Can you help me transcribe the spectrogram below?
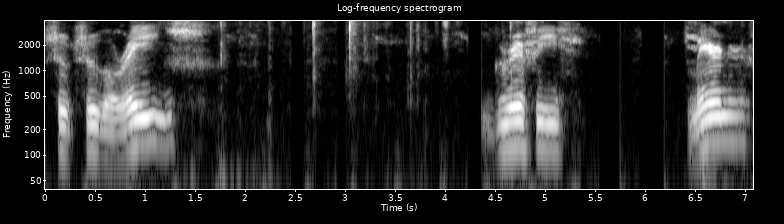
Tsutsugo Rays. Griffey Mariners.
